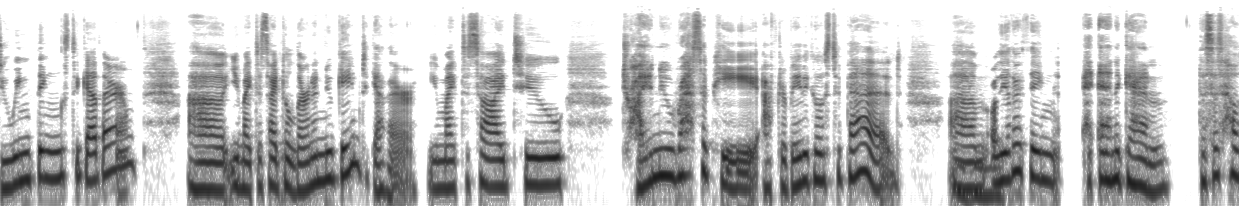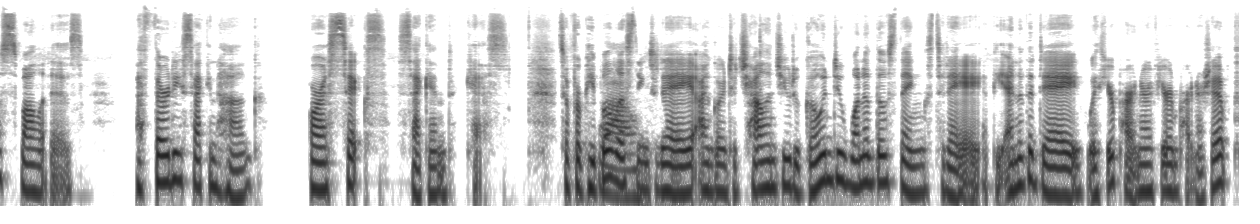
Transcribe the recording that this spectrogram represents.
doing things together. Uh, you might decide to learn a new game together. You might decide to try a new recipe after baby goes to bed. Um, mm-hmm. Or the other thing, and again, this is how small it is a 30 second hug or a six second kiss. So, for people wow. listening today, I'm going to challenge you to go and do one of those things today at the end of the day with your partner if you're in partnership.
